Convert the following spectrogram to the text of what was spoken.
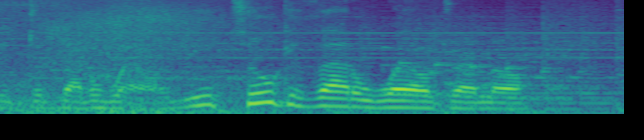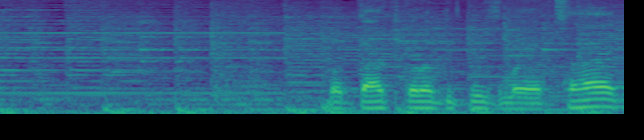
You took that well. You took that well, Dreno. But that's gonna decrease my attack.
